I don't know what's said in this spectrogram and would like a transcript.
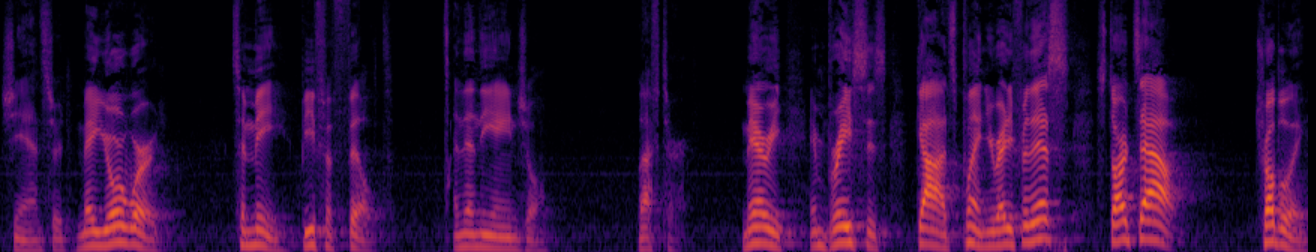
She answered, May your word to me be fulfilled. And then the angel left her. Mary embraces God's plan. You ready for this? Starts out troubling,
